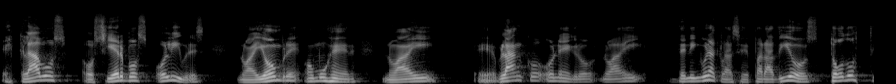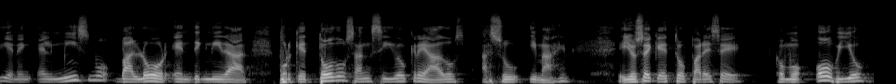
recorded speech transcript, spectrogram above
esclavos o siervos o libres, no hay hombre o mujer, no hay eh, blanco o negro, no hay de ninguna clase. Para Dios todos tienen el mismo valor en dignidad, porque todos han sido creados a su imagen. Y yo sé que esto parece como obvio,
